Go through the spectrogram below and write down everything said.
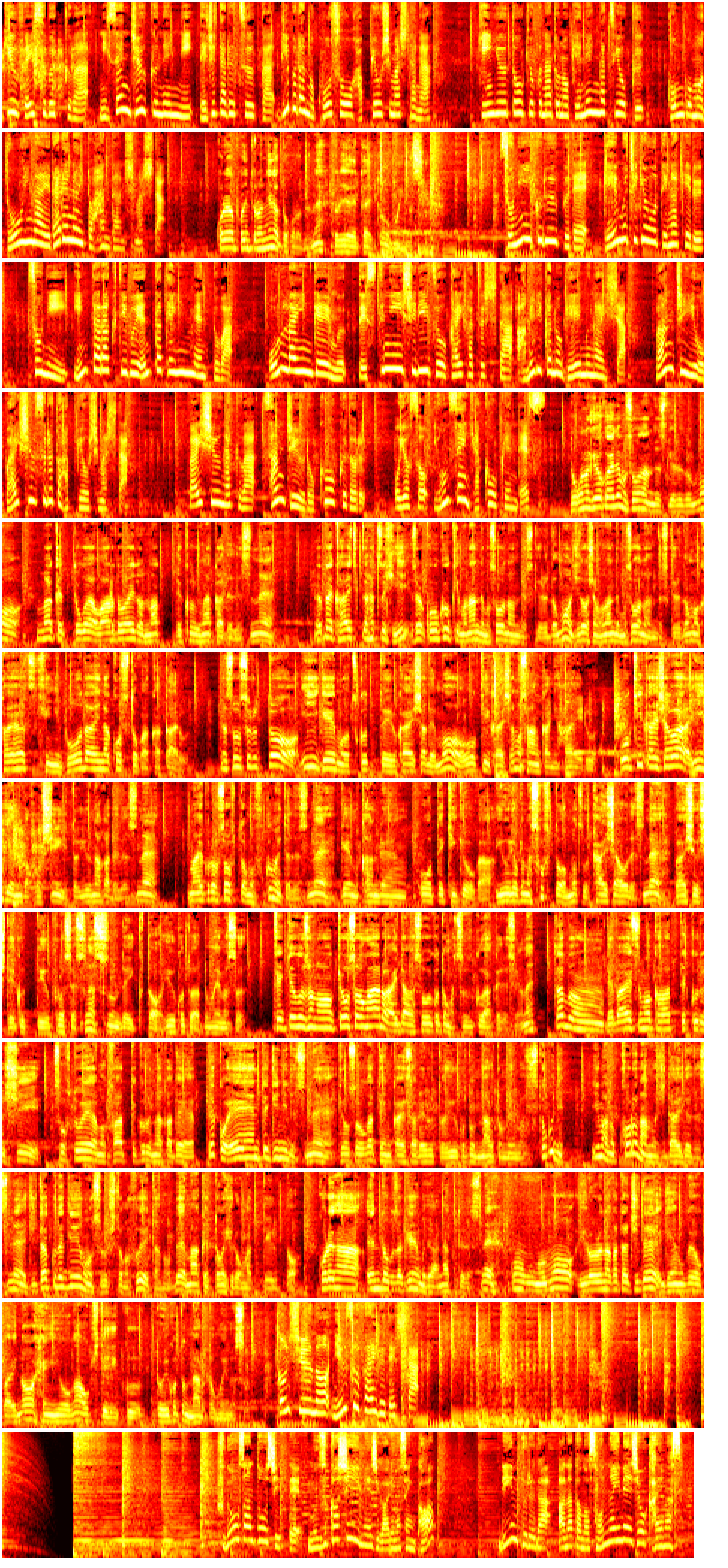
旧フェイスブックは2019年にデジタル通貨リブラの構想を発表しましたが金融当局などの懸念が強く今後も同意が得られないと判断しました。これはポイントの2のところでね取り上げたいと思います。ソニーグループでゲーム事業を手掛けるソニーインタラクティブエンタテインメントはオンラインゲームデスティニーシリーズを開発したアメリカのゲーム会社バンジーを買収すると発表しました。買収額は36億ドルおよそ4100億円ですどこの業界でもそうなんですけれども、マーケットがワールドワイドになってくる中でですね、やっぱり開発費、それは航空機も何でもそうなんですけれども、自動車も何でもそうなんですけれども、開発費に膨大なコストがかかる。でそうすると、いいゲームを作っている会社でも、大きい会社の傘下に入る。大きい会社はいいゲームが欲しいという中でですね、マイクロソフトも含めてですね、ゲーム関連大手企業が有力なソフトを持つ会社をですね、買収していくっていうプロセスが進んでいくということだと思います。結局その競争がある間はそういうことが続くわけですよね。多分デバイスも変わってくるしソフトウェアも変わってくる中で結構永遠的にですね競争が展開されるということになると思います特に今のコロナの時代でですね自宅でゲームをする人が増えたのでマーケットが広がっていると。これがエンド・オブ・ザ・ゲームではなくてですね今後もいろいろな形でゲーム業界の変容が起きていくということになると思います。今週のニュースファイルでした。不動産投資って難しいイメージがありませんか？リンプルがあなたのそんなイメージを変えます。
